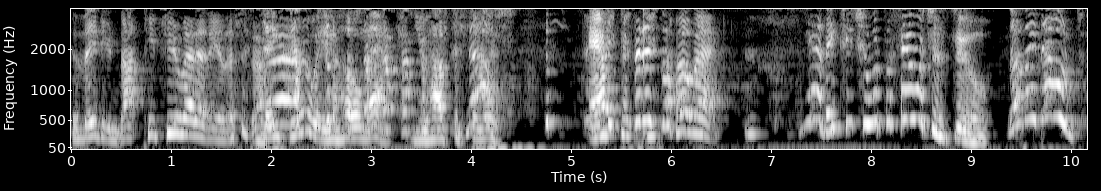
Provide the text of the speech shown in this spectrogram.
And they do not teach you about any of this stuff. They do in home ec. You have to finish. I After finish the home ec. Yeah, they teach you what the sandwiches do. No, they don't.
